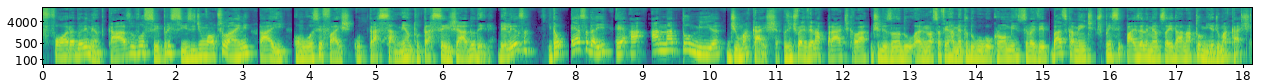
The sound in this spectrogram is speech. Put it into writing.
fora do elemento. Caso você precise de um outline, tá aí como você faz o traçamento, o tracejado dele. Beleza? Então, essa daí é a anatomia de uma caixa. A gente vai ver na prática lá, utilizando a nossa ferramenta do Google Chrome, você vai ver basicamente os principais elementos aí da anatomia de uma caixa.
